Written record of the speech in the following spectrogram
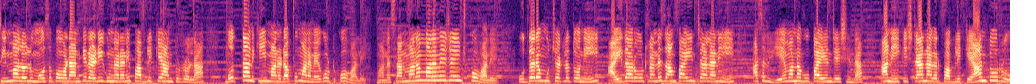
సినిమాలోళ్ళు మోసపోవడానికి రెడీగా ఉన్నారని పబ్లికే అంటుర్రోలా మొత్తానికి మన డప్పు మనమే కొట్టుకోవాలి. మన సన్మానం మనమే చేయించుకోవాలి. ఉద్దరం ముచ్చట్లతోని ఐదారు ఓట్లనే సంపాదించాలని అసలు ఏమన్నా ఉపాయం చేసిండా అని కిష్టానగర్ పబ్లికే అంటుర్రు.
